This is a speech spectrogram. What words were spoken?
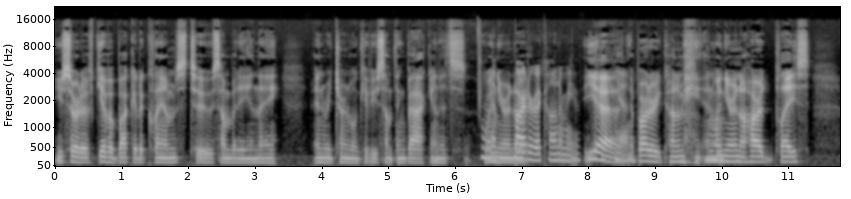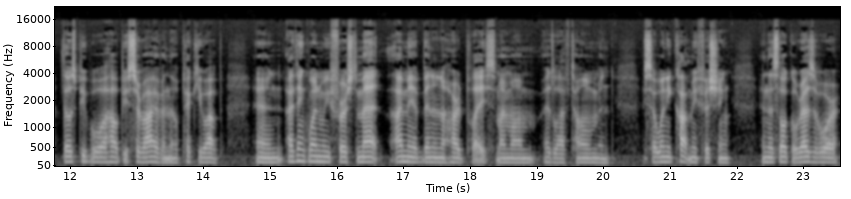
you sort of give a bucket of clams to somebody and they in return will give you something back and it's when you're in barter a barter economy. Yeah, yeah, a barter economy. And mm-hmm. when you're in a hard place those people will help you survive and they'll pick you up. And i think when we first met i may have been in a hard place. My mom had left home and so when he caught me fishing in this local reservoir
